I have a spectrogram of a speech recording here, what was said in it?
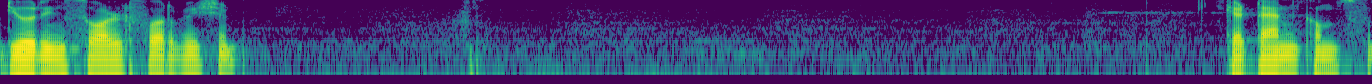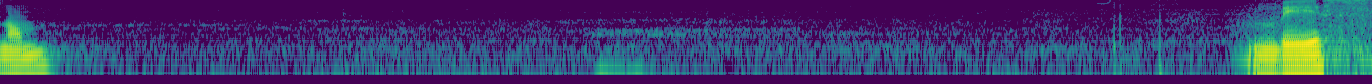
during salt formation. Cation comes from base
